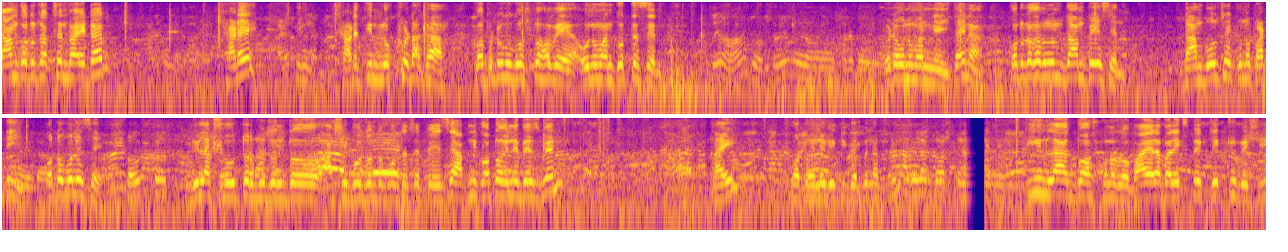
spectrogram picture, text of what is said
দাম কত চাচ্ছেন ভাই এটার? সাড়ে? সাড়ে তিন লক্ষ টাকা। কতটুকু গোস্ত হবে? অনুমান করতেছেন? ওটা অনুমান নেই তাই না? কত টাকা পর্যন্ত দাম পেয়েছেন? দাম বলছে কোনো পার্টি? কত বলেছে? দুই লাখ সত্তর পর্যন্ত, আশি পর্যন্ত বলতেছে, পেয়েছে। আপনি কত হইলে বেচবেন? ভাই, কত হইলে বিক্রি করবেন আপনি? তিন লাখ দশ পনেরো। ভাইয়ের আবার এক্সপেক্ট একটু বেশি।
